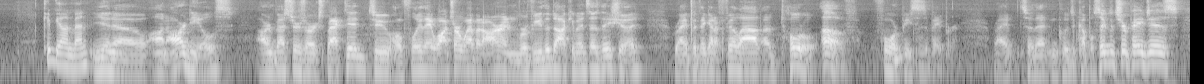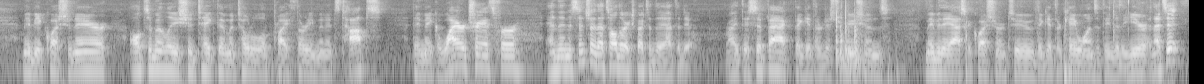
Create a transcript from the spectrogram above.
Keep going, Ben. you know, on our deals, our investors are expected to hopefully they watch our webinar and review the documents as they should, right? But they got to fill out a total of four pieces of paper, right? So that includes a couple signature pages, maybe a questionnaire. Ultimately, should take them a total of probably 30 minutes tops. They make a wire transfer, and then essentially that's all they're expected they have to do, right? They sit back, they get their distributions, maybe they ask a question or two, they get their K1s at the end of the year, and that's it.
